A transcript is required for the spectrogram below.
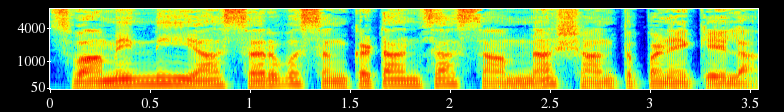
स्वामींनी या सर्व संकटांचा सामना शांतपणे केला.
